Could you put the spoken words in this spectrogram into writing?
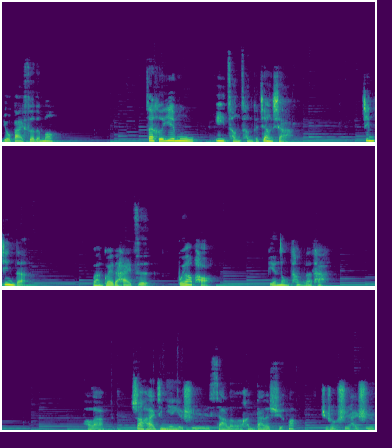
有白色的梦。在和夜幕一层层的降下，静静的，晚归的孩子，不要跑，别弄疼了他。好啦。上海今年也是下了很大的雪嘛，这首诗还是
